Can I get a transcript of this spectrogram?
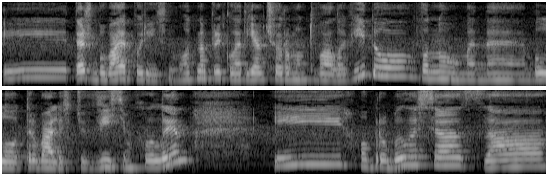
І теж буває по-різному. От, наприклад, я вчора монтувала відео, воно у мене було тривалістю 8 хвилин і обробилася за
